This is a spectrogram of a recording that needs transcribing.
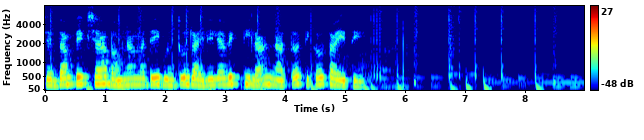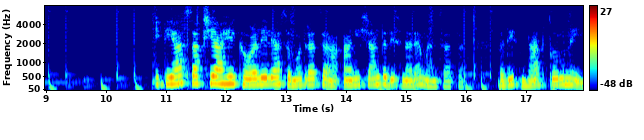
शब्दांपेक्षा भावनांमध्ये गुंतून राहिलेल्या व्यक्तीला नातं टिकवता येते. इतिहास साक्षी आहे खवळलेल्या समुद्राचा आणि शांत दिसणाऱ्या माणसाचा. कधीच नाद करू नये.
